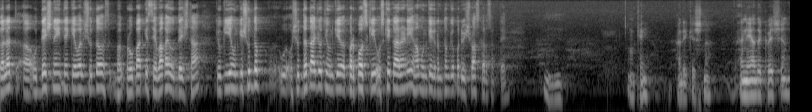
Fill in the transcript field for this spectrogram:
गलत आ, उद्देश्य नहीं थे केवल शुद्ध प्रभुपाद की सेवा का ही उद्देश्य था क्योंकि ये उनकी शुद्ध शुद्धता जो थी उनके पर्पज की उसके कारण ही हम उनके ग्रंथों के ऊपर विश्वास कर सकते हैं Okay? Hare Krishna. Any other question?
